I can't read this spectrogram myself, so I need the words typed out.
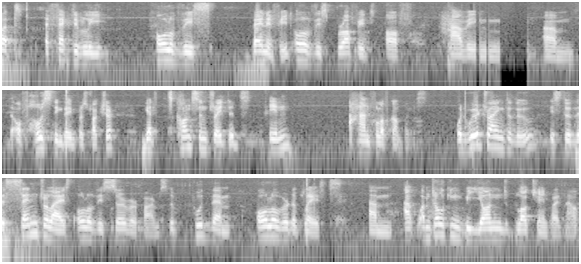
but effectively, all of this benefit, all of this profit of having, um, of hosting the infrastructure gets concentrated in a handful of companies. What we're trying to do is to decentralize all of these server farms, to put them all over the place. Um, I'm talking beyond blockchain right now.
